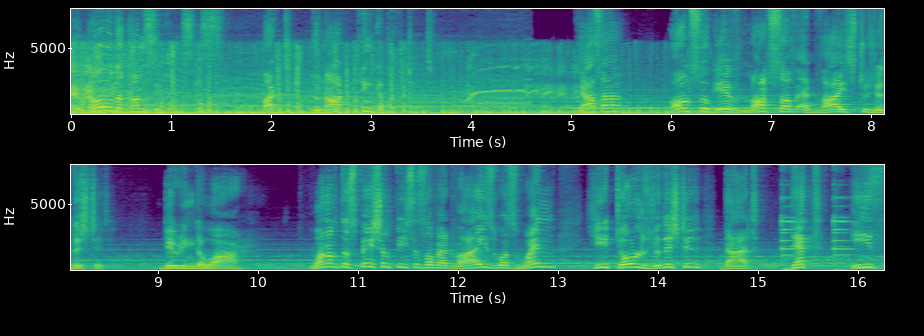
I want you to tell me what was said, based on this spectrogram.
They know the consequences, but do not think about it. Vyasa also gave lots of advice to Yudhishthir during the war. One of the special pieces of advice was when he told Yudhishthir that death is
